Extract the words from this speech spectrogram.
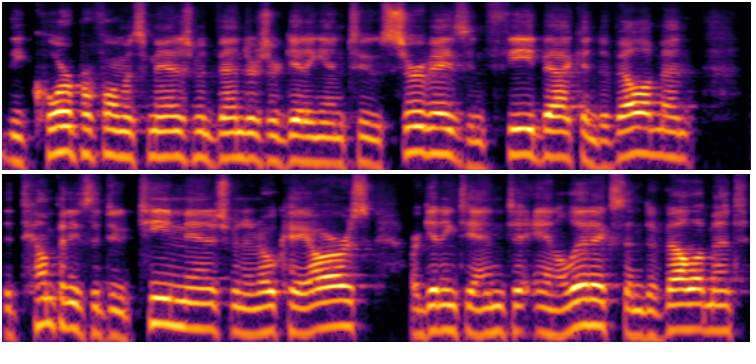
the core performance management vendors are getting into surveys and feedback and development. The companies that do team management and OKRs are getting to into analytics and development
